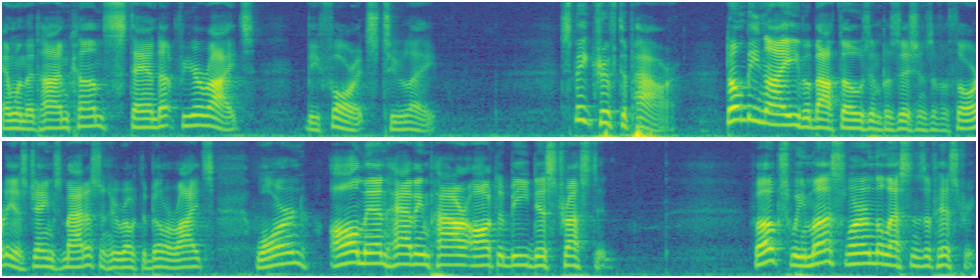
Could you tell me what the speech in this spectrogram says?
And when the time comes, stand up for your rights before it's too late. Speak truth to power. Don't be naive about those in positions of authority. As James Madison, who wrote the Bill of Rights, warned, all men having power ought to be distrusted. Folks, we must learn the lessons of history.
